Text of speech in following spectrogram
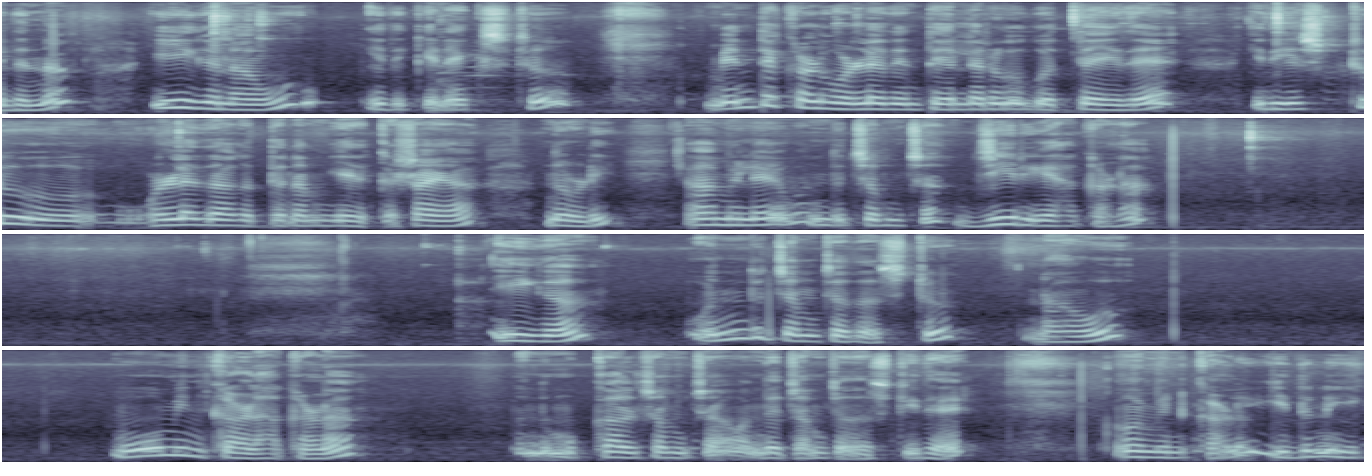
ಇದನ್ನು ಈಗ ನಾವು ಇದಕ್ಕೆ ನೆಕ್ಸ್ಟ್ ಮೆಂತೆಕಾಳು ಒಳ್ಳೆಯದಂತ ಎಲ್ಲರಿಗೂ ಗೊತ್ತೇ ಇದೆ. ಇದು ಎಷ್ಟು ಒಳ್ಳೆಯದಾಗುತ್ತೆ ನಮಗೆ ಕಷಾಯ ನೋಡಿ. ಆಮೇಲೆ ಒಂದು ಚಮಚ ಜೀರಿಗೆ ಹಾಕೋಣ. ಈಗ ಒಂದು ಚಮಚದಷ್ಟು ನಾವು ಓಮಿನ ಕಾಳು ಹಾಕೋಣ. ಒಂದು ಮುಕ್ಕಾಲು ಚಮಚ, ಒಂದು ಚಮಚದಷ್ಟಿದೆ ಓಮಿನ ಕಾಳು ಇದನ್ನು ಈಗ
